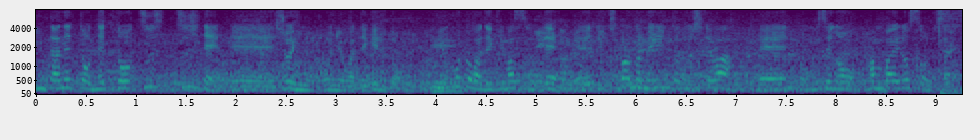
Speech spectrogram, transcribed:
インターネット、ネットを通じ通じて、えー商品の購入ができるということができますので、えーと一番のメリットとしては、えーとお店の販売ロスを防ぐと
